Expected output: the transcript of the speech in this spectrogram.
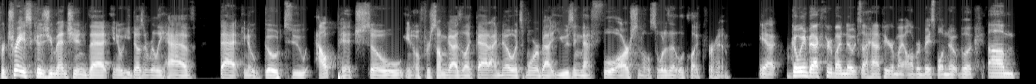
for Trace, because you mentioned that, you know, he doesn't really have that, you know, go to out pitch. So, you know, for some guys like that, I know it's more about using that full arsenal. So what does that look like for him? Yeah. Going back through my notes I have here in my Auburn baseball notebook. Um,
